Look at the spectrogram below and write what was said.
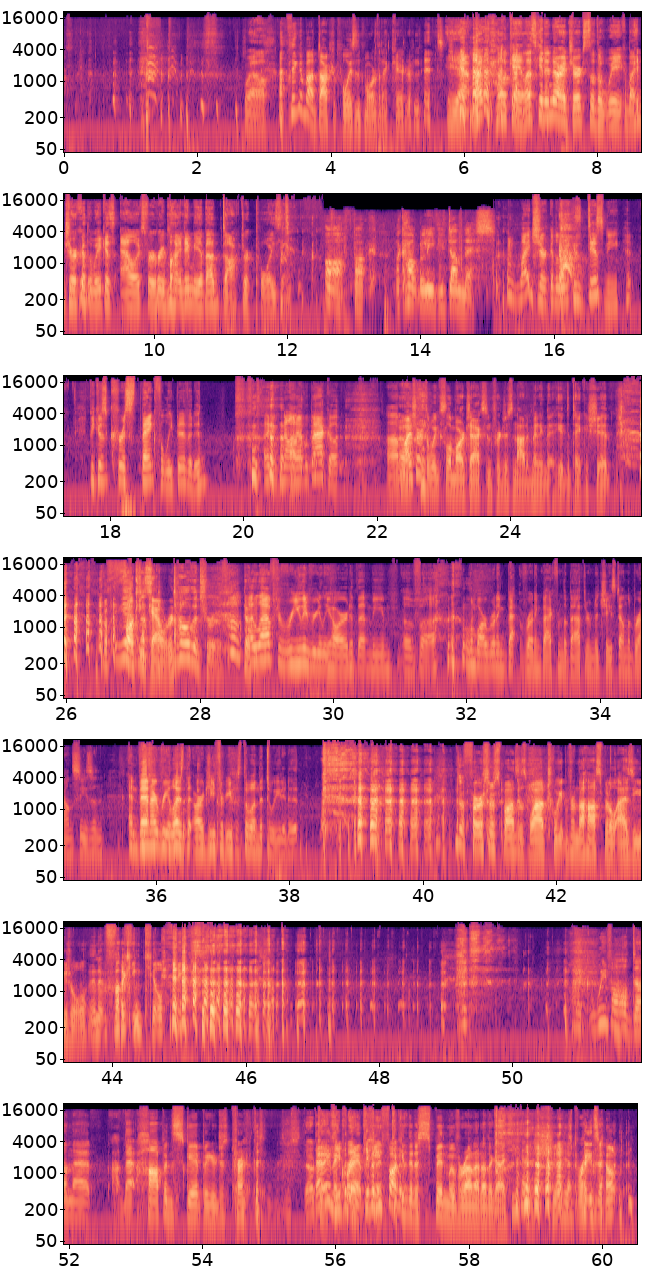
Well, I think about Dr. Poison more than I care to admit. yeah. My, okay, let's get into our jerks of the week. My jerk of the week is Alex for reminding me about Doctor Poison. Oh, fuck. I can't believe you've done this. My jerk of the week is Disney, because Chris thankfully pivoted. I did not have a backup. Uh, my shirt of the week's Lamar Jackson for just not admitting that he had to take a shit. Yeah, fucking coward. Tell the truth. Don't I be- laughed really, really hard at that meme of uh, Lamar running back, running back from the bathroom to chase down the Brown season, and then I realized that RG three was the one that tweeted it. The first response is, wow, tweeting from the hospital as usual, and it fucking killed me. Like, we've all done that. uh, that hop and skip, and you're just trying to. Okay, That ain't a keep it in, cramp. keep it he keep fucking it did a spin move around that other guy. He had to shit his brains out.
